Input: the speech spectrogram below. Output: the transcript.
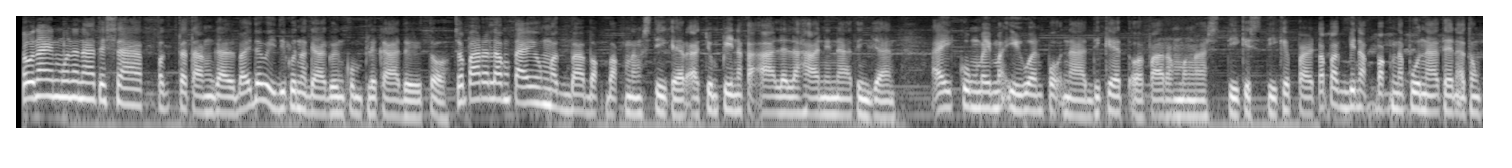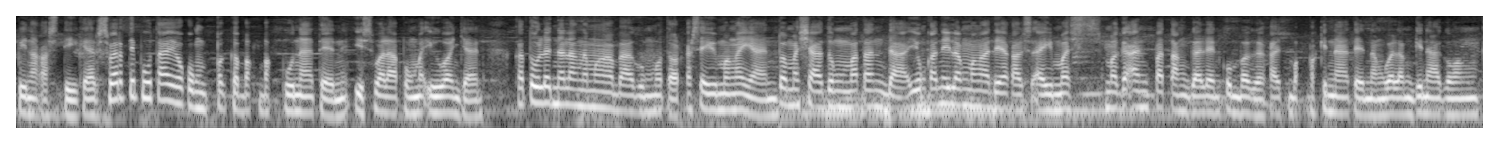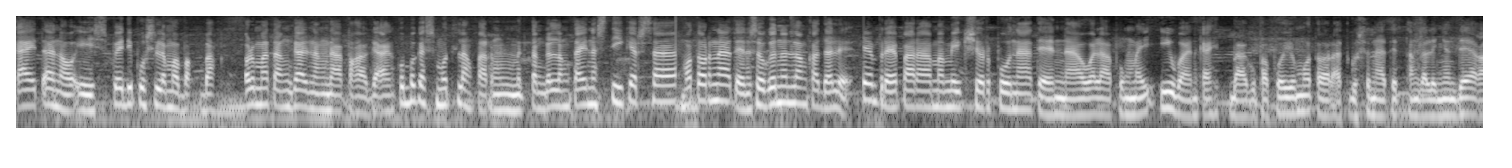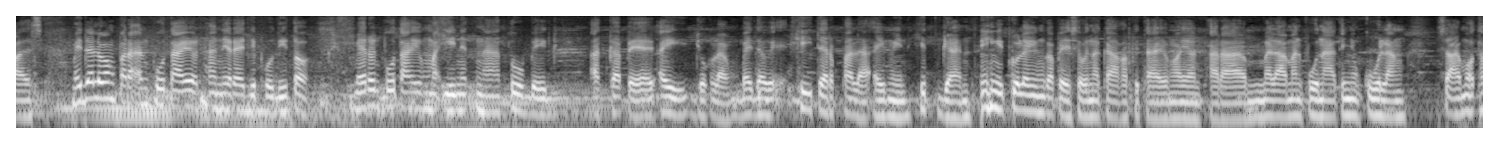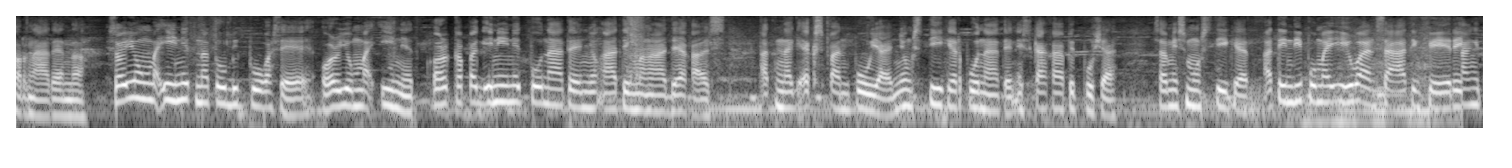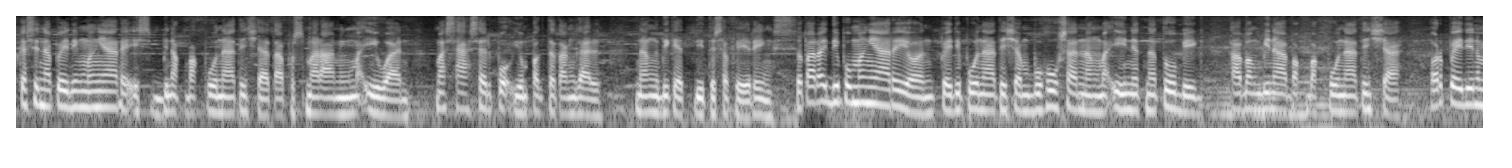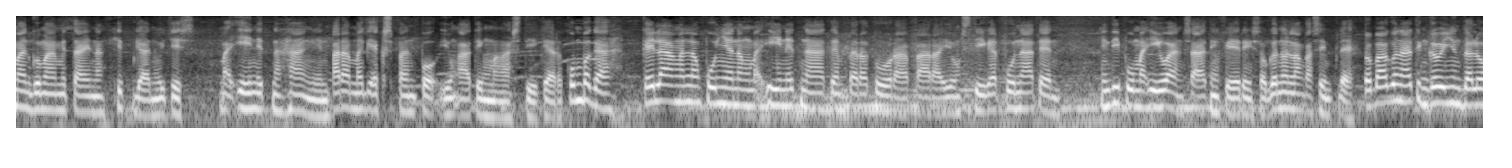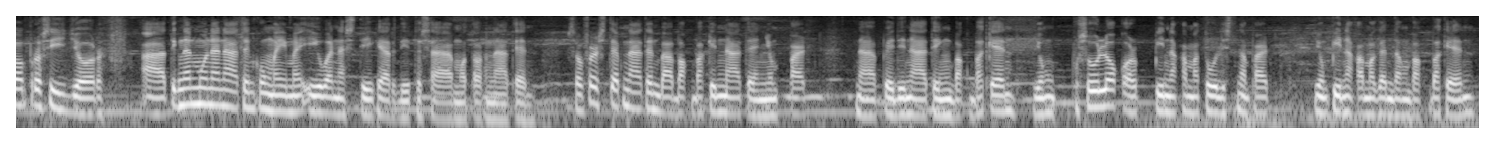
So, unahin muna natin sa pagtatanggal. By the way, di ko na gagawin komplikado ito. So, para lang tayong magbabakbak ng sticker at yung pinakaalalahanin natin dyan ay kung may maiwan po na dikit or parang mga sticky-sticky part. Kapag binakbak na po natin itong pinaka-sticker, swerte po tayo kung pagkabakbak po natin is wala pong maiwan dyan. Katulad na lang ng mga bagong motor kasi yung mga yan, pa masyadong matanda, yung kanilang mga decals ay mas magaan patanggalin. Kumbaga kahit bakbakin natin ng walang ginagawang kahit ano is pwede po sila mabakbak or matanggal ng napakagaan. Kumbaga smooth lang, parang nagtanggal lang tayo ng sticker sa motor natin. So ganun lang kadali. Siyempre para ma-make sure po natin na wala pong may iwan kahit bago pa po yung motor at gusto natin tanggalin yung decals. May dalawang paraan po tayo na ni-ready po dito. Meron po tayong mainit na tubig at kape, ay joke lang, by the way, heater pala, I mean heat gun. Hingit ko lang yung kape so nagkakape tayo ngayon para malaman po natin yung kulang sa motor natin. No? So yung mainit na tubig po kasi or yung mainit or kapag ininit po natin yung ating mga decals at nag-expand po yan, yung sticker po natin is kakapit po siya sa mismong sticker at hindi po may iwan sa ating fairing. Pangit kasi na pwedeng mangyari is binakbak po natin siya tapos maraming maiwan, mas hassle po yung pagtatanggal ng dikit dito sa fairings. So para hindi po mangyari yon, pwede po natin siyang buhusan ng mainit na tubig habang binabakbak po natin siya or pwede naman gumamit tayo ng heat gun which is mainit na hangin para mag-expand po yung ating mga sticker. Kumbaga, kailangan lang po niya ng mainit na temperatura para yung sticker po natin hindi po maiwan sa ating fairing. So, ganun lang kasimple. So, bago natin gawin yung dalawang procedure, ah, tingnan muna natin kung may maiwan na sticker dito sa motor natin. So, first step natin, babakbakin natin yung part na pwede nating bakbakin. Yung pusulok or pinakamatulis na part, yung pinakamagandang bakbakin.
